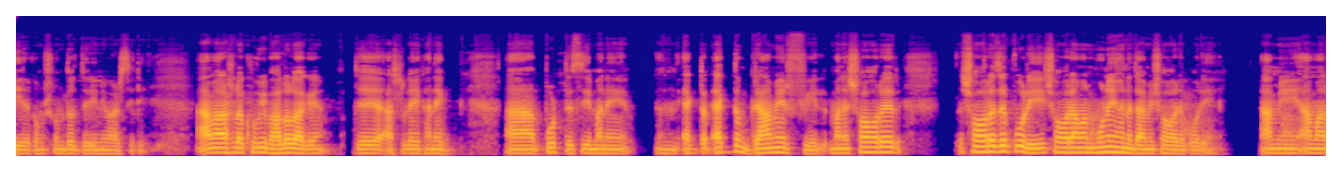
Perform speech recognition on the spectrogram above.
এইরকম সৌন্দর্যের ইউনিভার্সিটি। আমার আসলে খুবই ভালো লাগে যে আসলে এখানে পড়তেছি মানে একদম একদম গ্রামের ফিল মানে শহরের, শহরে যে পড়ি, শহরে আমার মনে হয় না যে আমি শহরে পড়ি। আমি আমার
